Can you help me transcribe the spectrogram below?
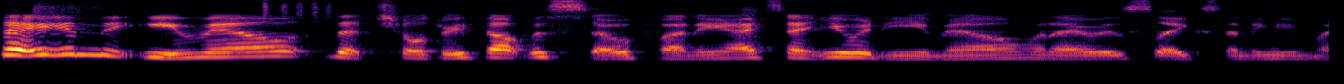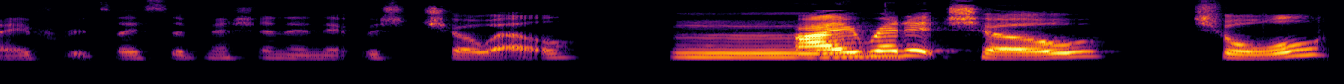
say in the email that Childry thought was so funny? I sent you an email when I was like sending you my Fruitslice submission, and it was Choel. I Mm, read it Cho Chol.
